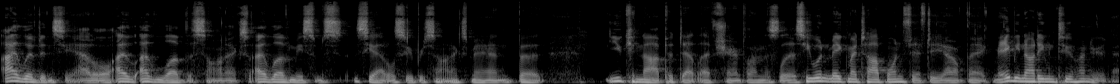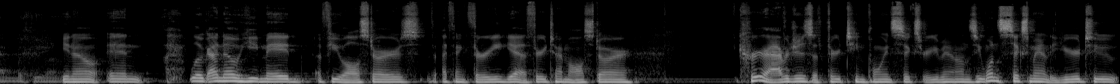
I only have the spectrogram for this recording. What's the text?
I lived in Seattle. I I love the Sonics. I love me some S- Seattle Supersonics, man. But you cannot put Detlef Schrempf on this list. He wouldn't make my top 150. I don't think. Maybe not even 200. You You know, and look, I know he made a few All Stars. I think three. Yeah, three time All Star. Career averages of thirteen point six rebounds. He won Six Man of the Year two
